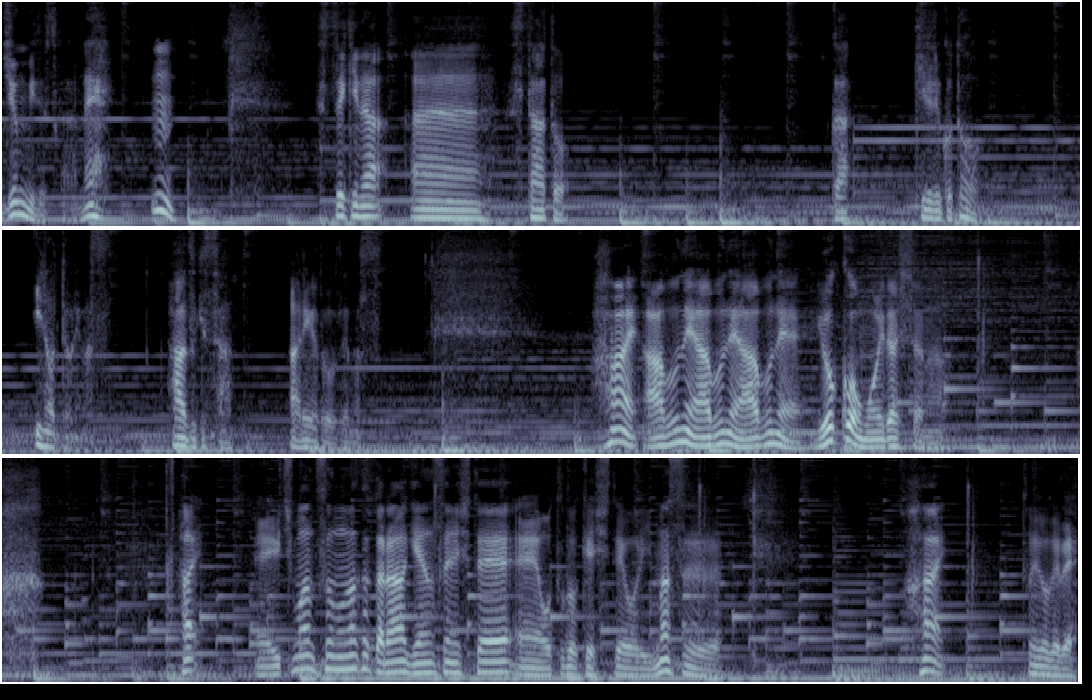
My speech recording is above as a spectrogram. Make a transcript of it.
準備ですからね。うん。素敵な、スタートが切れることを祈っております。葉月さん、ありがとうございます。はい、危ねえ、危ねえ、危ねえ。よく思い出したな。はい。えー、1万通の中から厳選して、えー、お届けしておりますはいというわけで、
